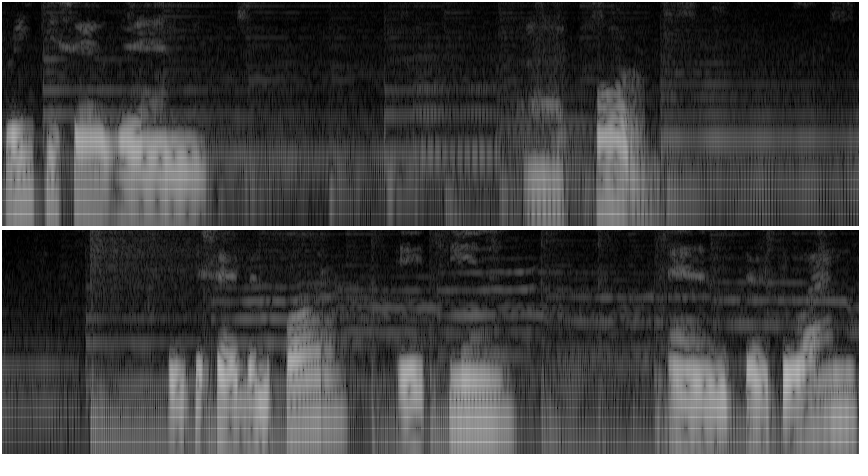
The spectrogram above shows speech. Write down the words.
27, at 4. 27, 4, 18, and 31,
